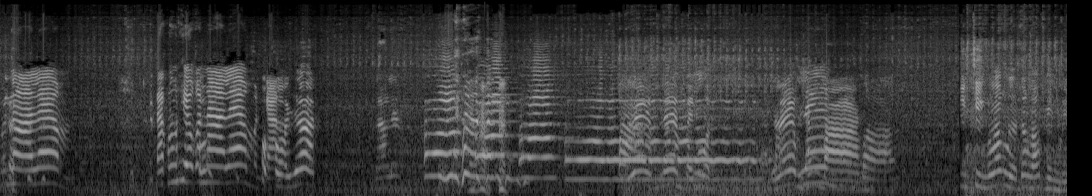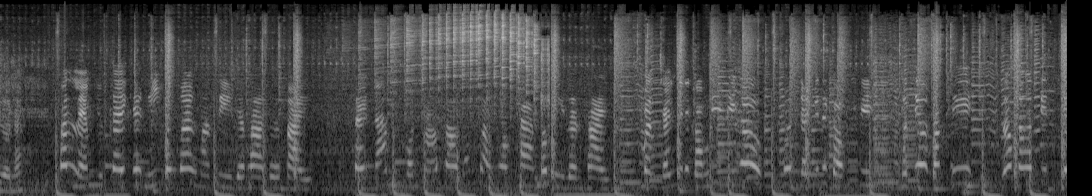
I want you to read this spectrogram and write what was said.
มันหนาแหลมนักท่องเที่ยวก็หนาแหลมเหมือนกันขออนุญาต น่าเล่นแล่มแล่มไปหมดแล่มทั้งบางจริงๆล่องเรือต้องร้องเพลงเรือนะบ้านแหลมอยู่ใกล้แค่นี้บ้างมาซีจะพาเธอไปแต่น้ำมีคนหาตาทั้งฝั่งมองทางก็มีเรือนไทย มันใช้ไม่ได้ของดีๆเอ้ามันใช้ไม่ได้ของดีมาเที่ยวสักทีแล้วมาติดใจ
